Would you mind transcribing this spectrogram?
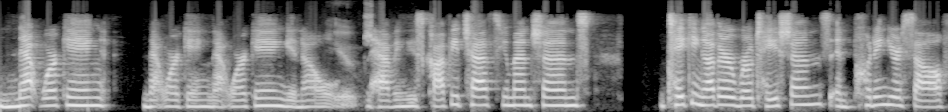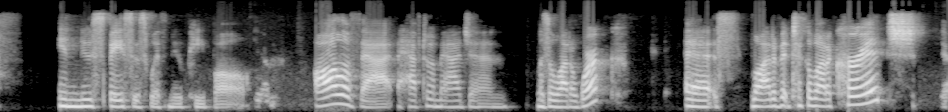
networking networking networking you know Huge. having these coffee chats you mentioned taking other rotations and putting yourself in new spaces with new people yeah. all of that i have to imagine was a lot of work a lot of it took a lot of courage, yeah.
